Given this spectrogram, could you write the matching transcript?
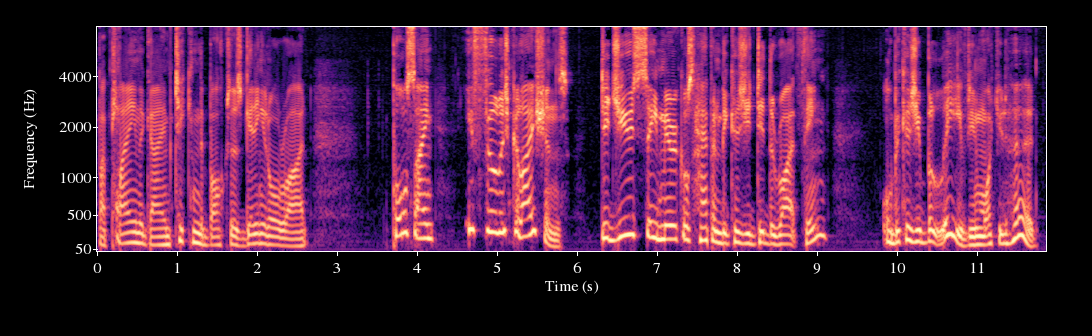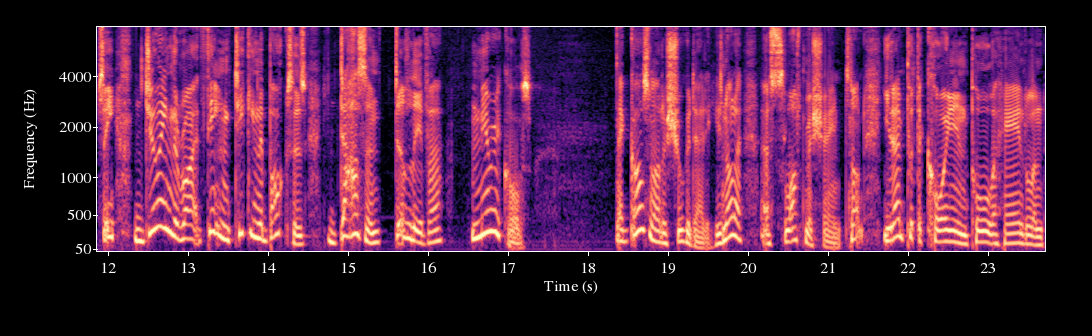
by playing the game, ticking the boxes, getting it all right, Paul's saying, You foolish Galatians, did you see miracles happen because you did the right thing? Or because you believed in what you'd heard? See, doing the right thing, ticking the boxes, doesn't deliver miracles. Now, God's not a sugar daddy. He's not a, a slot machine. It's not, you don't put the coin in, pull the handle, and,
